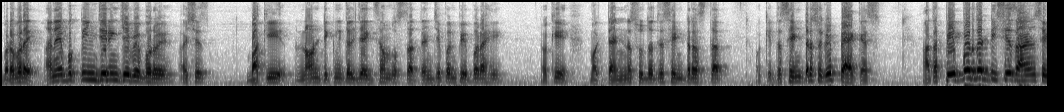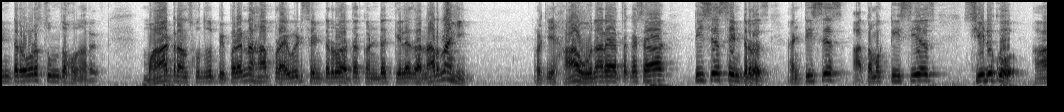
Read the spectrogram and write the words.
बरोबर आहे? आणि हे फक्त इंजिनिअरिंगचे पेपर आहे असेच बाकी नॉन टेक्निकल जे एक्झाम्स असतात त्यांचे पण पेपर आहे. ओके मग त्यांनासुद्धा ते सेंटर असतात. ओके तर सेंटर सगळे पॅक आहेस आता पेपर तर टी सी एस आयन सेंटरवरच तुमचा होणार आहे महा ट्रान्सफरचा पेपर आहे ना हा प्रायव्हेट सेंटरवर आता कंडक्ट केला जाणार नाही. ओके हा होणार आहे आता कशा टी सी एस सेंटरच आणि टी सी एस आता मग टी सी एस सिडको हा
